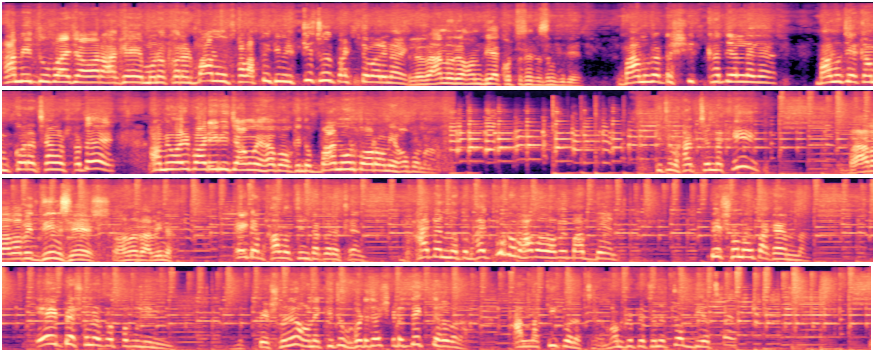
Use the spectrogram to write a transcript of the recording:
আমি দুবাই যাওয়ার আগে মনে করেন বানু ছাড়া পৃথিবীর কিছুই পাইতে পারি নাই। রানুর এখন বিয়া করতে চাইতেছেন কি রে? বানুর একটা শিক্ষা দেওয়ার লেগে বানু যে কাম করেছে আমার সাথে আমি ওই বাড়িরই জামাই হব কিন্তু বানুর বড় আমি হব না। কিছু ভাবছেন নাকি? বাবা ভাবি দিন শেষ আমার ভাবি না। এইটা ভালো চিন্তা করেছেন। ভাবেন না তো ভাই কোনো ভাবা ভাবে বাদ দেন। পেছনেও তাকায়েন না। এই পেছনের কথা বলিনি। পেছনে অনেক কিছু ঘটে যায় সেটা দেখতে হবে না। আল্লাহ কি করেছে? মানুষের পেছনে চোখ দিয়েছে।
